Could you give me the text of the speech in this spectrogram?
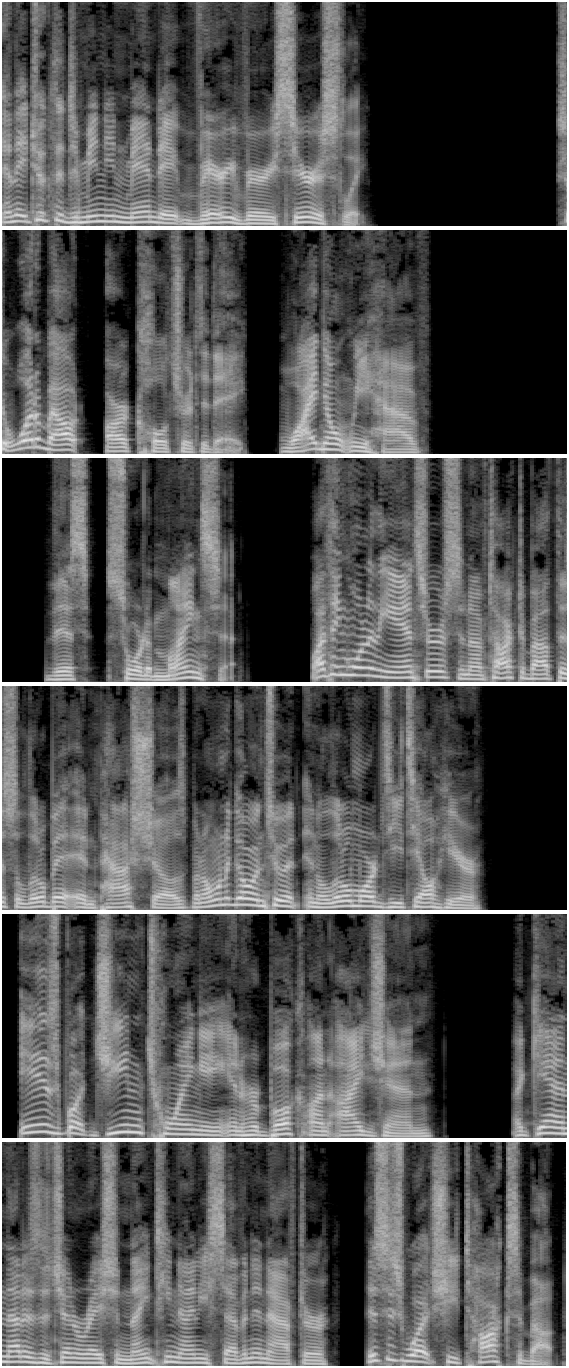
and they took the dominion mandate very very seriously so, what about our culture today? Why don't we have this sort of mindset? Well, I think one of the answers, and I've talked about this a little bit in past shows, but I want to go into it in a little more detail here, is what Jean Twenge in her book on iGen, again, that is the generation 1997 and after, this is what she talks about.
